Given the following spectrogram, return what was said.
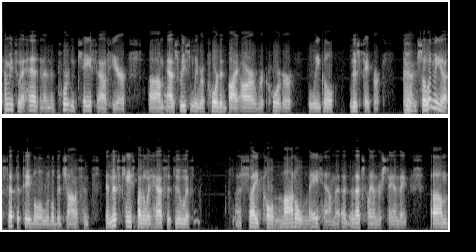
coming to a head in an important case out here um, as recently reported by our recorder legal newspaper. so let me uh, set the table a little bit, Jonathan. And this case, by the way, has to do with a site called Model Mayhem. Uh, that's my understanding. Um,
